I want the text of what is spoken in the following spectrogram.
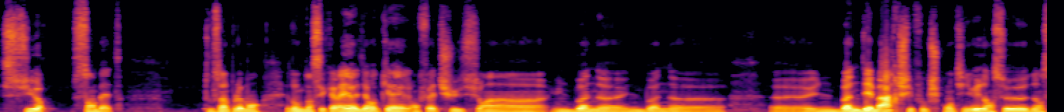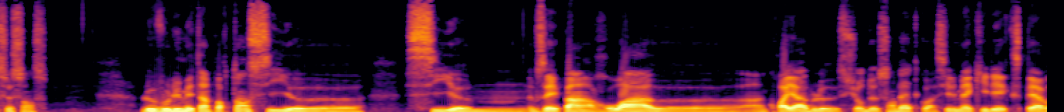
sur 100 bêtes tout simplement. Et donc dans ces cas-là, il va dire ok, en fait, je suis sur un, une bonne, une bonne euh, une bonne démarche, il faut que je continue dans ce, dans ce sens. Le volume est important si, euh, si euh, vous n'avez pas un roi incroyable sur 200 bêtes. Quoi. Si le mec il est expert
